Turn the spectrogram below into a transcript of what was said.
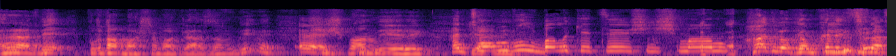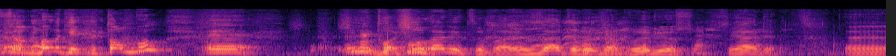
Herhalde buradan başlamak lazım değil mi? Evet. Şişman diyerek. Hani yani- tombul, balık eti, şişman. Hadi bakalım klasifikasyon. Balık etli tombul. E, Şimdi toplu. başından itibaren zaten hocam söylüyorsunuz. Yani e,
